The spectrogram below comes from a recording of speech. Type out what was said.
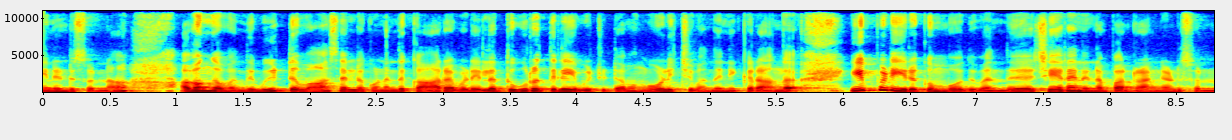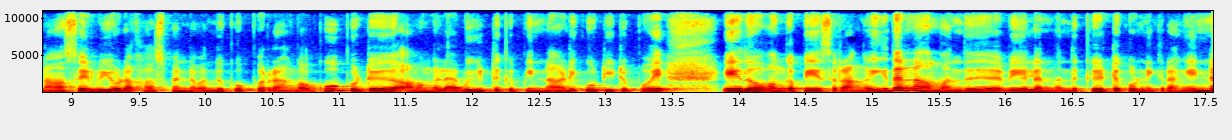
ஏனென்று சொன்னால் அவங்க வந்து வீட்டு வாசலில் கொண்டு வந்து காரை விடையில் தூரத்திலே விட்டுட்டு அவங்க ஒழிச்சு வந்து நிற்கிறாங்க இப்படி இருக்கும்போது வந்து சேரன் என்ன பண்ணுறாங்கன்னு சொன்னால் செல்வியோட ஹஸ்பண்டை வந்து கூப்பிடுறாங்க. கூப்பிட்டு அவங்கள வீட்டுக்கு பின்னாடி கூட்டிகிட்டு போய் ஏதோ அவங்க பேசுகிறாங்க இதெல்லாம் வந்து வேலன் வந்து கேட்டுக்கொண்டு நிற்கிறாங்க என்ன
